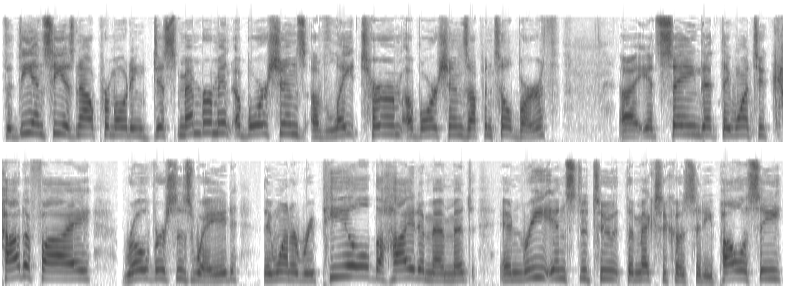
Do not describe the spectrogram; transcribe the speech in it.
the DNC is now promoting dismemberment abortions of late term abortions up until birth. Uh, it's saying that they want to codify Roe versus Wade. They want to repeal the Hyde Amendment and reinstitute the Mexico City policy.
